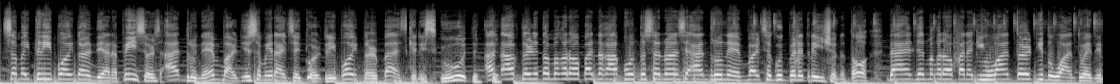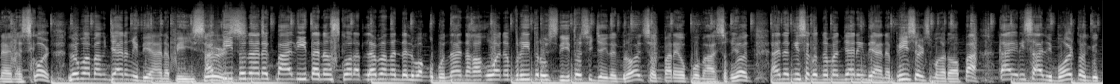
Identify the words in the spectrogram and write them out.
sa may 3-pointer ng Indiana Pacers, Andrew Nembhard. Dito sa may right side court 3-pointer, basket is good. At after nito mga ropa, nakapuntos na naman si Andrew Nembhard sa good penetration na to. Dahil dyan mga ropa, naging 130 to 129 na score. Lumamang dyan ang Indiana Pacers. At dito na nagpalitan ng score at lamang ang dalawang kubunan. Nakakuha ng free throws dito si Jalen Bronson. Pareho pumasok yon. Ang naging sagot naman dyan Indiana Pacers mga ropa. Tyrese Halliburton, good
